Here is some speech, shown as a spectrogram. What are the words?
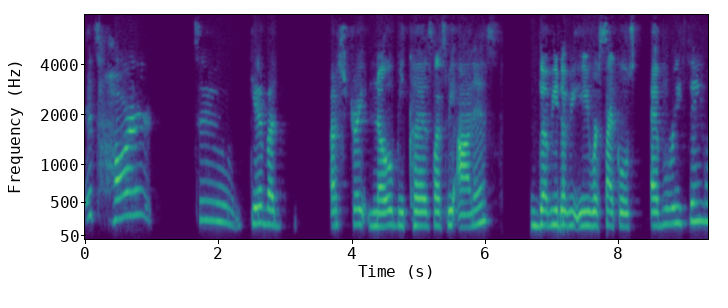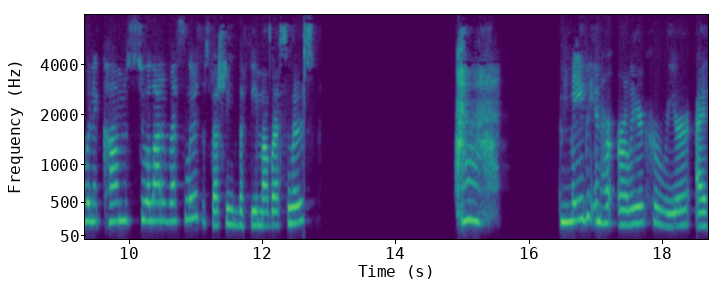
it's hard to give a a straight no because let's be honest, WWE recycles everything when it comes to a lot of wrestlers, especially the female wrestlers. Maybe in her earlier career, I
